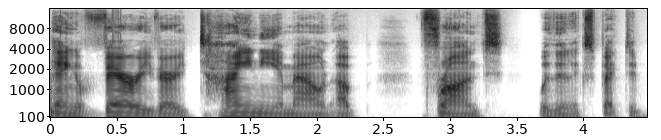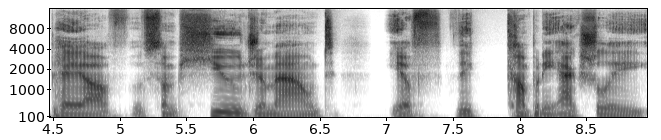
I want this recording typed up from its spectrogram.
paying a very very tiny amount up front with an expected payoff of some huge amount if the company actually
